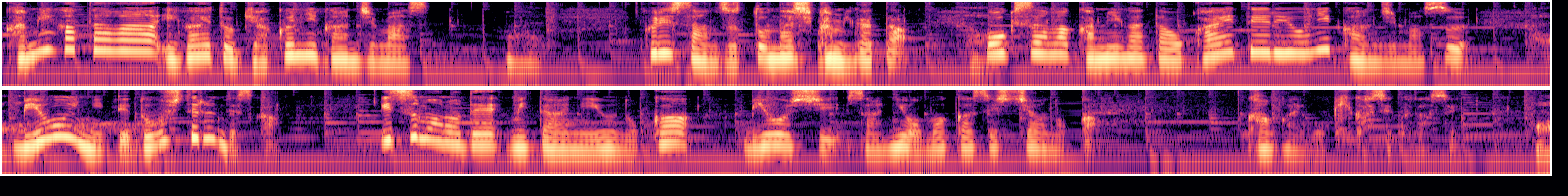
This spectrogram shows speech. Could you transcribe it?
髪型は意外と逆に感じます。クリスさんずっと同じ髪型、大木さんは髪型を変えているように感じます。美容院に行ってどうしてるんですか？いつものでみたいに言うのか美容師さんにお任せしちゃうのか。考えをお聞かせください。ああ、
